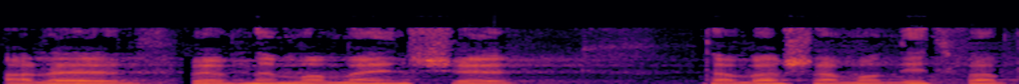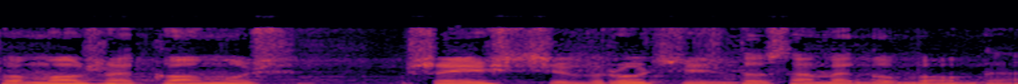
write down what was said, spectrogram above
ale w pewnym momencie ta Wasza modlitwa pomoże komuś przyjść, wrócić do samego Boga.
